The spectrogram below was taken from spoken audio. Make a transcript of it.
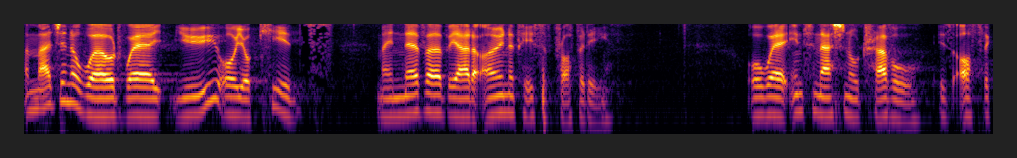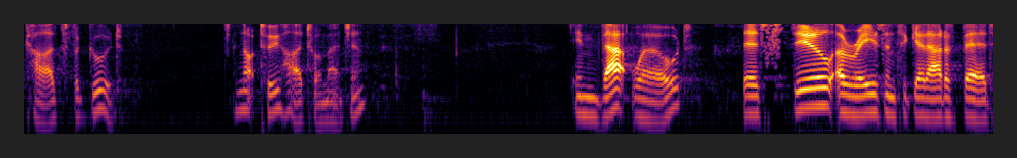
Imagine a world where you or your kids may never be able to own a piece of property, or where international travel is off the cards for good. Not too hard to imagine. In that world, there's still a reason to get out of bed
